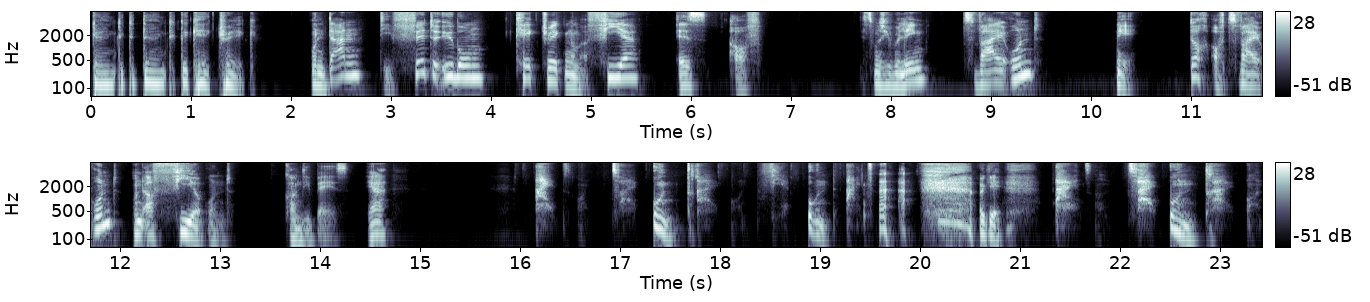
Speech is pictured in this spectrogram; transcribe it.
Kick Trick. Und dann die vierte Übung Kick-Trick Nummer 4 ist auf, jetzt muss ich überlegen, 2 und, nee, doch auf 2 und und auf 4 und kommt die Bass. Ja? 1 und 2 und 3 und 4 und 1. okay. 1 und 2 und 3 und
